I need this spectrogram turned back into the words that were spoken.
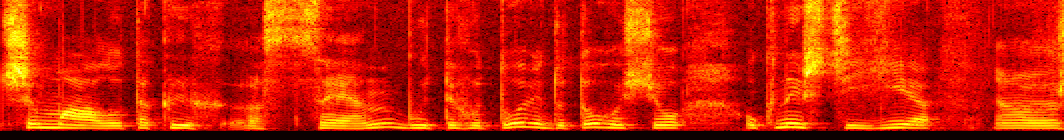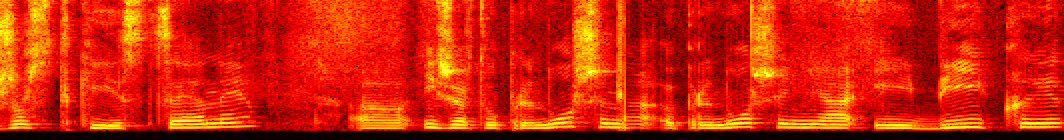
чимало таких е, сцен. Будьте готові до того, що у книжці є е, жорсткі сцени. е, І жертвоприношення, і бійки, е,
